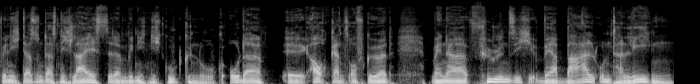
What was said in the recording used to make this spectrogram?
wenn ich das und das nicht leiste, dann bin ich nicht gut genug. Oder äh, auch ganz oft gehört, Männer fühlen sich verbal unterlegen.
